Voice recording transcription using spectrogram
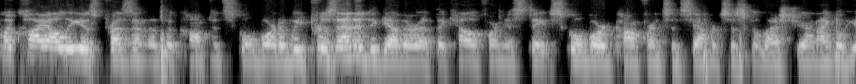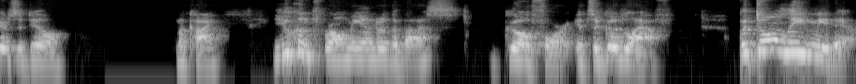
Micah Ali is president of the Compton School Board, and we presented together at the California State School Board Conference in San Francisco last year. And I go, here's the deal, Makai. You can throw me under the bus, go for it. It's a good laugh. But don't leave me there.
